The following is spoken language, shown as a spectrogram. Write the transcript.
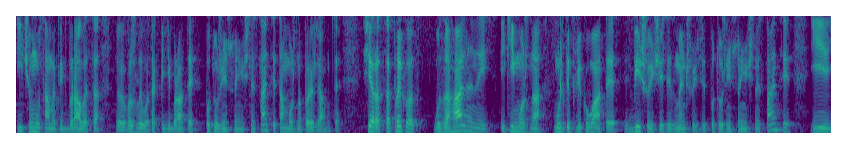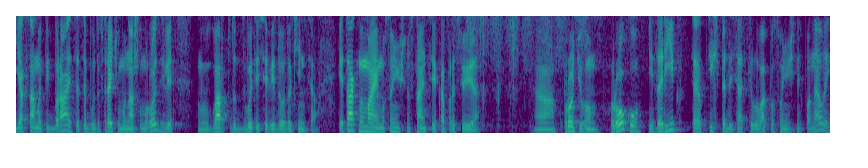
І чому саме підбиралося, е, важливо так підібрати потужність сонячної станції, там можна переглянути. Ще раз, це приклад узагальнений, який можна мультиплікувати, збільшуючись і зменшуючи потужність сонячної станції. І як саме підбирається, це буде в третьому нашому розділі. Варто дивитися відео до кінця. І так ми маємо сонячну станцію, яка працює протягом року і за рік це цих 50 кВт по сонячних панелей,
